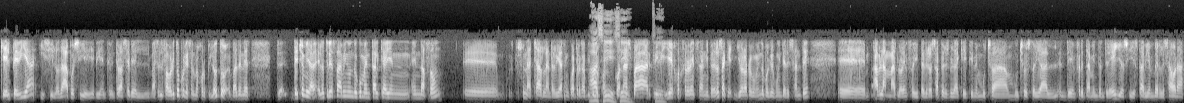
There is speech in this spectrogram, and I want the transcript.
que él pedía y si lo da pues sí evidentemente va a ser el va a ser el favorito porque es el mejor piloto va a tener de hecho mira el otro día estaba viendo un documental que hay en en Dazón eh, esto es una charla en realidad en cuatro capítulos Ah, sí, con, con sí, Aspar, sí. Cribillé, Jorge Lorenzo, Dani Pedrosa, que yo lo recomiendo porque es muy interesante. Eh, hablan más Lorenzo y Pedrosa, pero es verdad que tienen mucha, mucho historial de enfrentamiento entre ellos y está bien verles ahora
